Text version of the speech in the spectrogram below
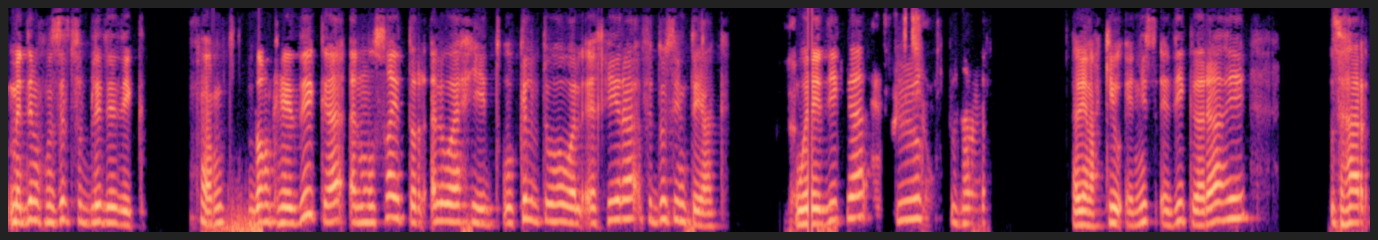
مادامك مازلت في البلاد هذيك فهمت donc هذاك المسيطر الوحيد وكلمته هو الأخيرة في ال dossier نتاعك. وهذيك Objection. pure زهر خلينا نحكيو أنيس هذيك راهي زهر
